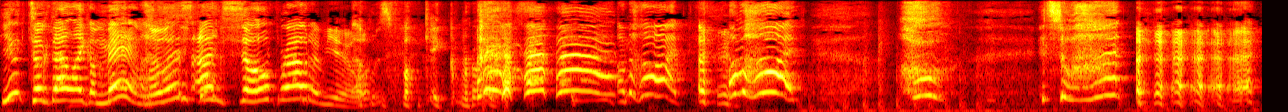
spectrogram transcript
You took that like a man, Lewis. I'm so proud of you. That was fucking gross. I'm hot. I'm hot. it's so hot.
